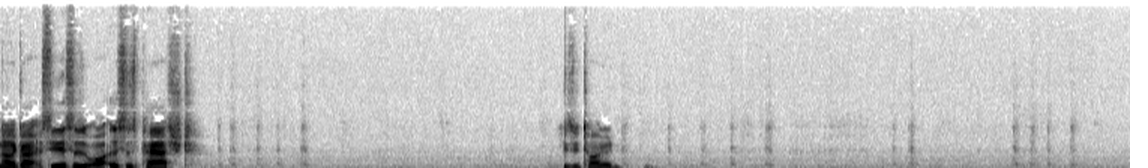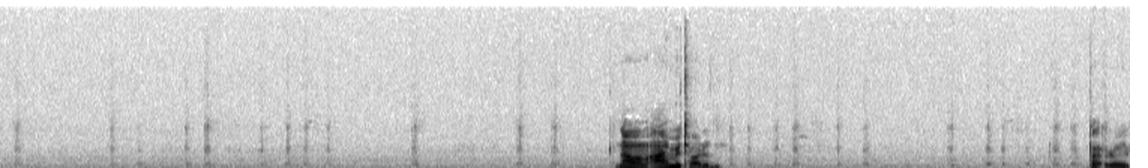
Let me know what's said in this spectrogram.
Now the guy, see this is uh, this is patched. He's retarded. Now I'm, I'm retarded. But right.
